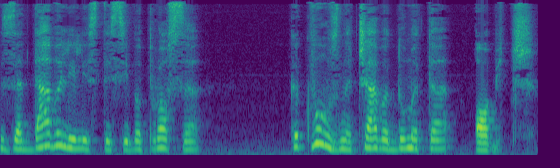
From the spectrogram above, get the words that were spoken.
задавали ли сте си въпроса, какво означава думата обич?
